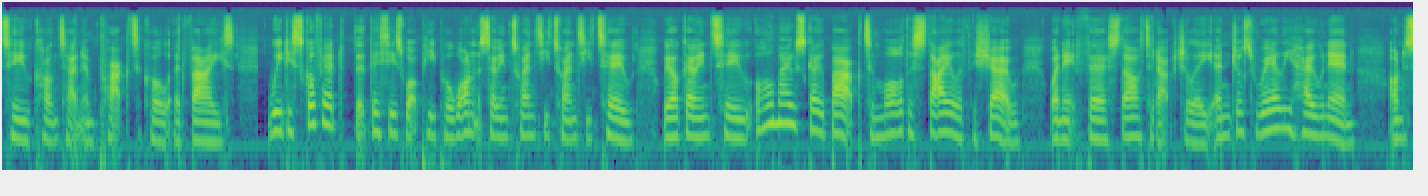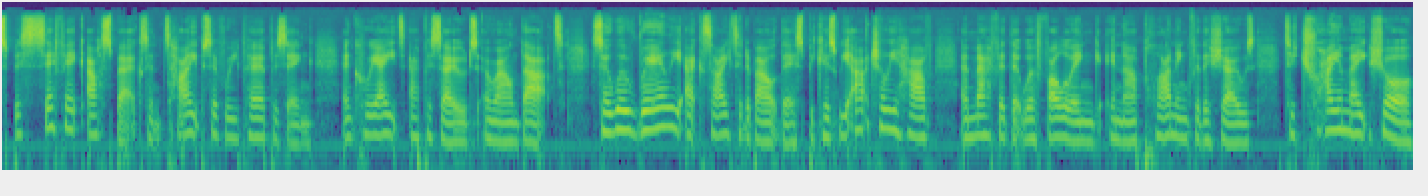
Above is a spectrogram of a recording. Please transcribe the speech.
to content and practical advice. We discovered that this is what people want. So, in 2022, we are going to almost go back to more the style of the show when it first started, actually, and just really hone in on specific aspects and types of repurposing and create episodes around that. So we're really excited about this because we actually have a method that we're following in our planning for the shows to try and make sure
